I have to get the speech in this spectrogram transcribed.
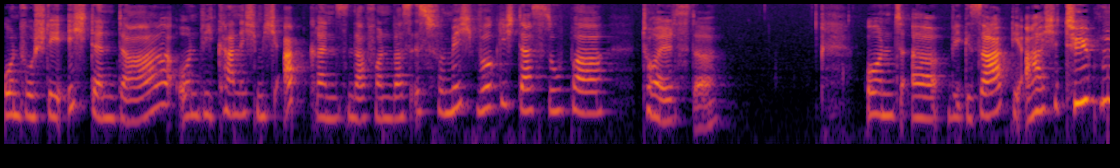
und wo stehe ich denn da und wie kann ich mich abgrenzen davon? Was ist für mich wirklich das super Tollste? Und äh, wie gesagt, die Archetypen,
